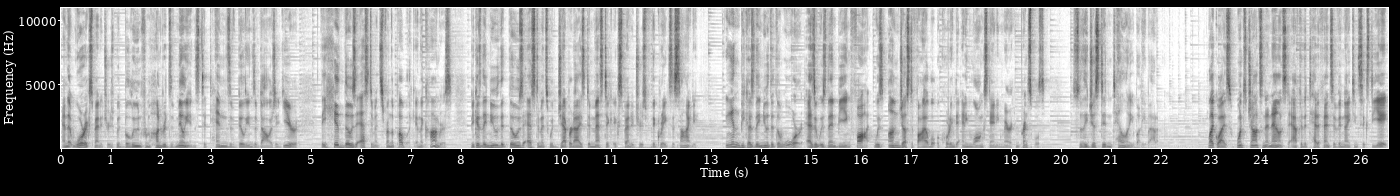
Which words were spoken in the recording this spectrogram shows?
and that war expenditures would balloon from hundreds of millions to tens of billions of dollars a year, they hid those estimates from the public and the Congress because they knew that those estimates would jeopardize domestic expenditures for the Great Society, and because they knew that the war, as it was then being fought, was unjustifiable according to any long standing American principles. So they just didn't tell anybody about it. Likewise, once Johnson announced after the Tet Offensive in 1968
